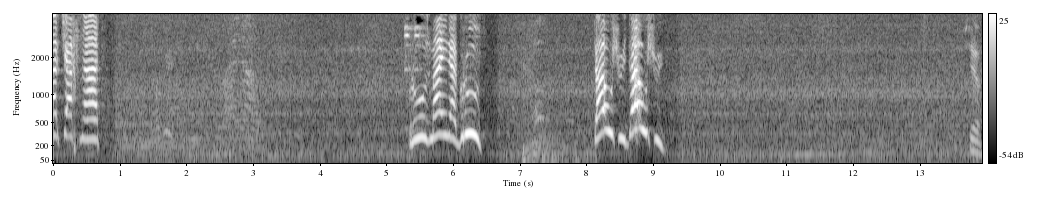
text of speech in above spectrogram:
არ ჩახსნათ. გრუზ მაინა გრუზ. დაუშვი, დაუშვი. всё.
